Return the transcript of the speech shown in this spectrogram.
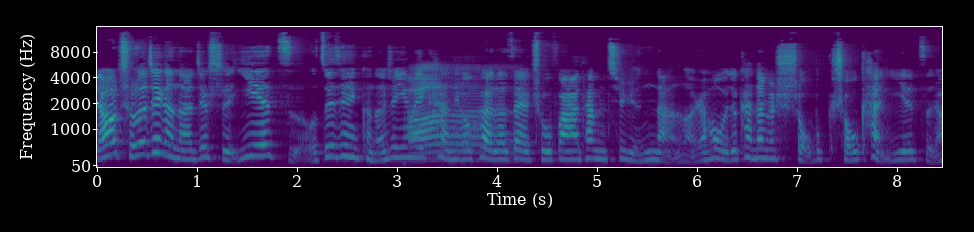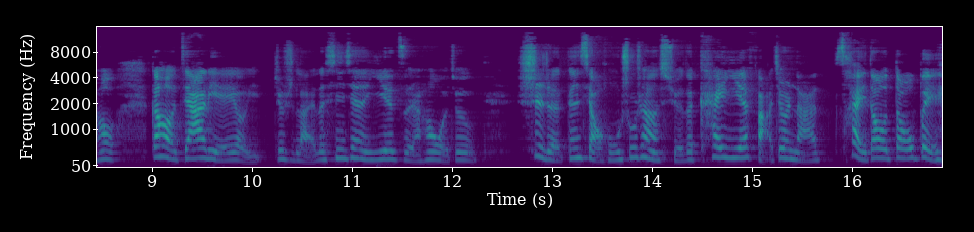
然后除了这个呢，就是椰子。我最近可能是因为看那个《快乐再出发》，他们去云南了，然后我就看他们手不手砍椰子，然后刚好家里也有，就是来了新鲜的椰子，然后我就试着跟小红书上学的开椰法，就是拿菜刀刀背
